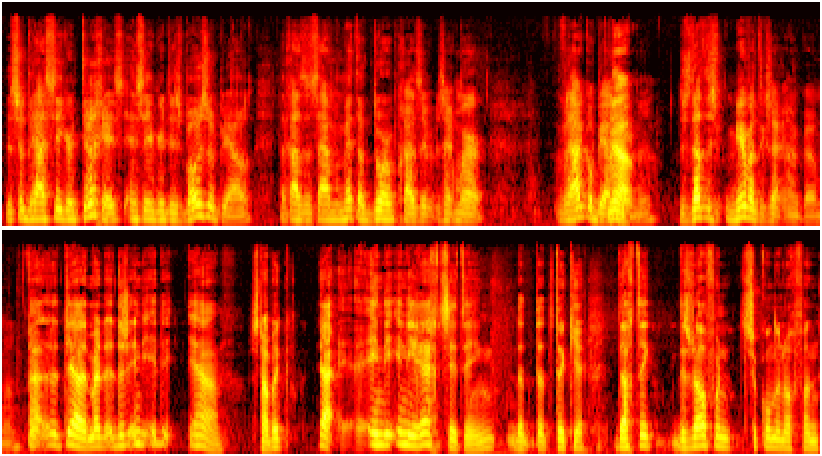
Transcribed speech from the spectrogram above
Dus zodra Sigurd terug is en Sigurd is boos op jou, dan gaan ze samen met dat dorp, gaan ze zeg maar, wraak op jou Ja. nemen. Dus dat is meer wat ik zag aankomen. ja, ja maar dus in die, in die- ja, snap ik. Ja, in die, in die rechtszitting, dat, dat stukje, dacht ik dus wel voor een seconde nog van,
